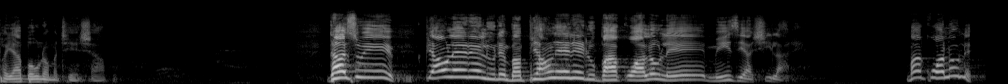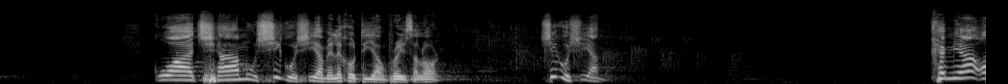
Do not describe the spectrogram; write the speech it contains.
ဖျားဘုံတော့မထင်ရှားဘူးဒါဆိုရင်ပြောင်းလဲတဲ့လူနဲ့မပြောင်းလဲတဲ့လူဘာကွာလို့လဲမေးစရာရှိလာတယ်ဘာကွာလို့လဲ ကွာခြားမှုရှိကိုရှိရမယ်လက်ခုပ်တီးအောင် praise the lord ရှိကိုရှိရမယ်ခင်ဗျာဩ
